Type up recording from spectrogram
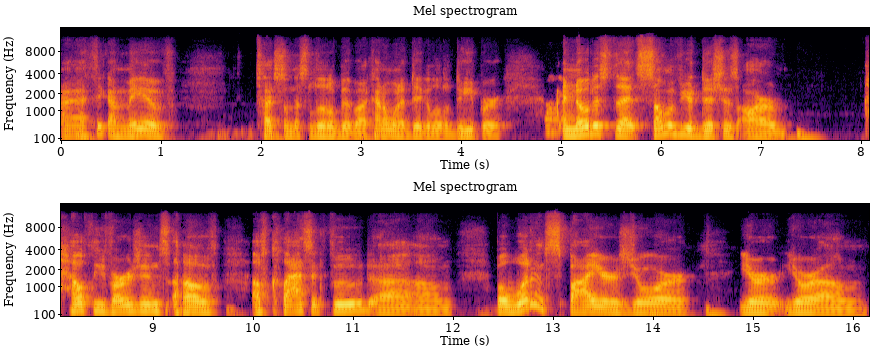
I, I think I may have touched on this a little bit, but I kind of want to dig a little deeper. Okay. I noticed that some of your dishes are healthy versions of of classic food. Uh, um, but what inspires your your your um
